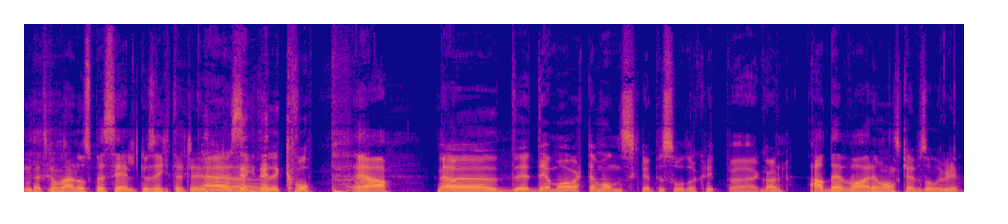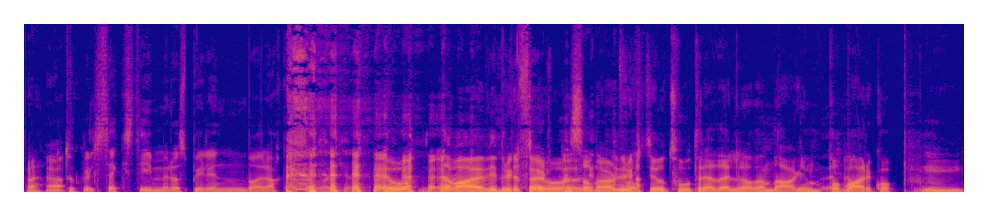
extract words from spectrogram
vet ikke om det er noe spesielt du sikter til. Jeg sikter til Kvopp. Ja, ja. Eh, Det, det må ha vært en vanskelig episode å klippe, Karl. ja, det var en vanskelig episode å klippe. Ja. Det tok vel seks timer å spille inn bare akkurat det? Jo, det var, vi, brukte jo, sånn vi brukte jo to tredeler av den dagen på bare kopp. Mm.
